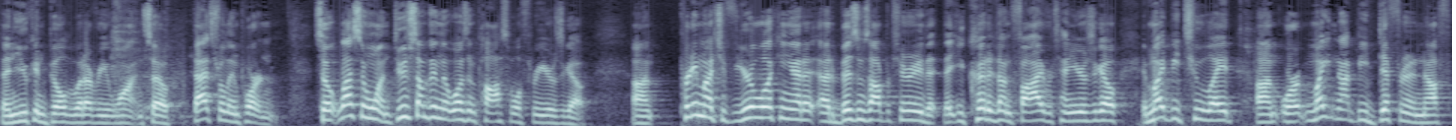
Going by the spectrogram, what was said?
then you can build whatever you want. And so that's really important. So lesson one, do something that wasn't possible three years ago. Um, pretty much, if you're looking at a, at a, business opportunity that, that you could have done five or ten years ago, it might be too late, um, or it might not be different enough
